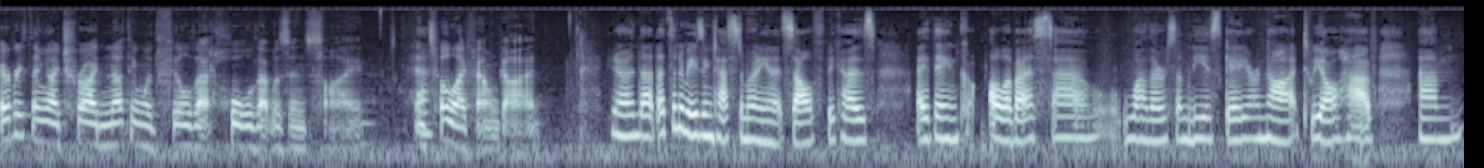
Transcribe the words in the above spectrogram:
Everything I tried, nothing would fill that hole that was inside yeah. until I found God. You know, that, that's an amazing testimony in itself because I think all of us, uh, whether somebody is gay or not, we all have um,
